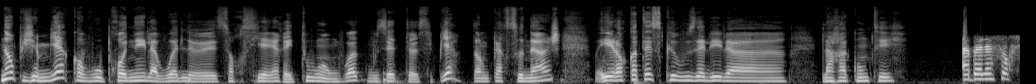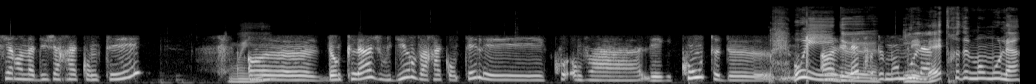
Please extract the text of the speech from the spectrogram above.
Non, puis j'aime bien quand vous prenez la voix de la sorcière et tout. On voit que vous êtes, c'est bien dans le personnage. Et alors, quand est-ce que vous allez la, la raconter? Ah ben la sorcière, on l'a déjà raconté. Euh, donc là, je vous dis, on va raconter les, on va les contes de, oui, ah, les lettres de mon moulin. Les lettres de mon moulin.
